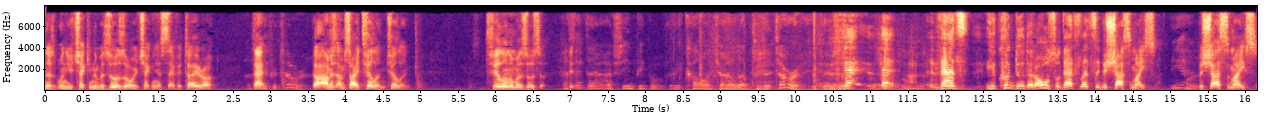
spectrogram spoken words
the, when you're checking the mezuzah or you're checking the Sefer Torah. That- Sefer Torah. Oh, I'm, I'm sorry, tefillin, tefillin, tefillin or mezuzah. I think that I've seen people they call a child up to the Torah. That that that's you could do that also. That's let's say b'shas ma'isa, yeah. b'shas ma'isa.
